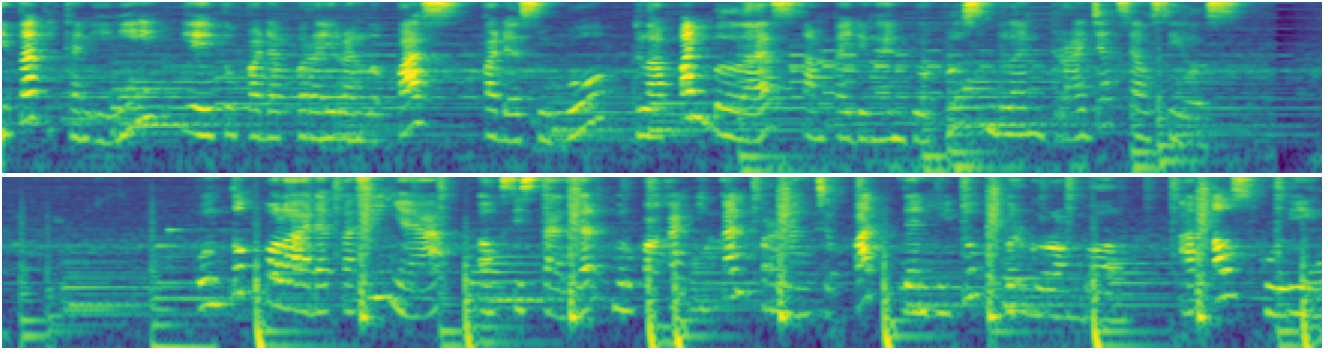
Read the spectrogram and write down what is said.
Habitat ikan ini yaitu pada perairan lepas pada suhu 18 sampai dengan 29 derajat Celcius. Untuk pola adaptasinya, Oxystazard merupakan ikan perenang cepat dan hidup bergerombol atau schooling,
